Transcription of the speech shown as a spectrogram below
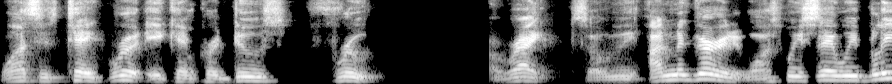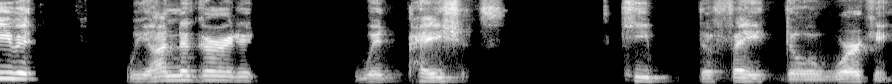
Once it take root, it can produce fruit. All right. So we undergird it. Once we say we believe it, we undergird it with patience to keep the faith door working,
